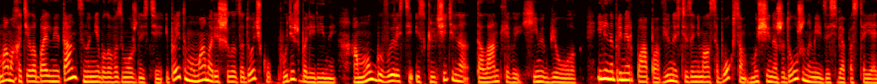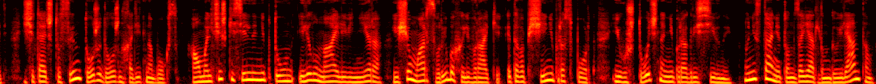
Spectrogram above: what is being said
мама хотела бальные танцы, но не было возможности, и поэтому мама решила за дочку «будешь балериной», а мог бы вырасти исключительно талантливый химик-биолог. Или, например, папа в юности занимался боксом, мужчина же должен уметь за себя постоять, и считает, что сын тоже должен ходить на бокс. А у мальчишки сильный Нептун, или Луна, или Венера, еще Марс в рыбах или в раке. Это вообще не про спорт, и уж точно не про агрессивный. Ну не станет он заядлым дуэлянтом,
